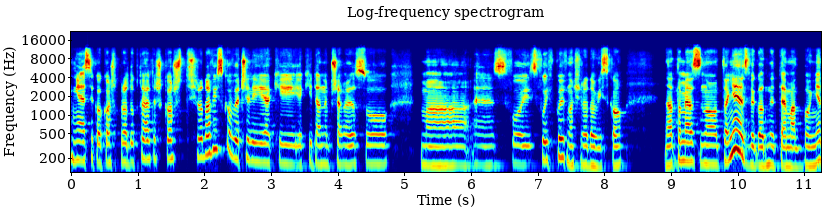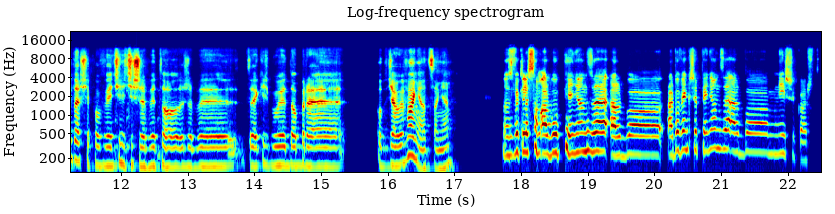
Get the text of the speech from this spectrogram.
nie jest tylko koszt produktu, ale też koszt środowiskowy, czyli jaki, jaki dany przemysł ma e, swój, swój wpływ na środowisko. Natomiast no, to nie jest wygodny temat, bo nie da się powiedzieć, żeby to, żeby to jakieś były dobre oddziaływania, co nie? No zwykle są albo pieniądze, albo, albo większe pieniądze, albo mniejszy koszt.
